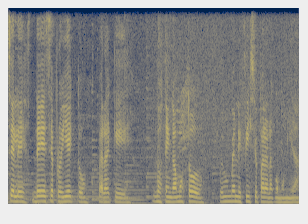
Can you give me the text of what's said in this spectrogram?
se les dé ese proyecto para que los tengamos todos. Fue un beneficio para la comunidad.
